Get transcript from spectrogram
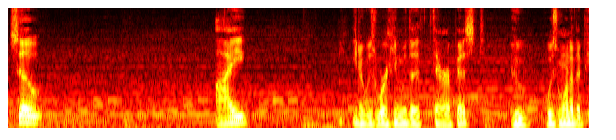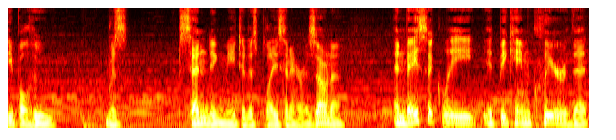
So I, you know, was working with a therapist who was one of the people who was sending me to this place in Arizona. And basically, it became clear that,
